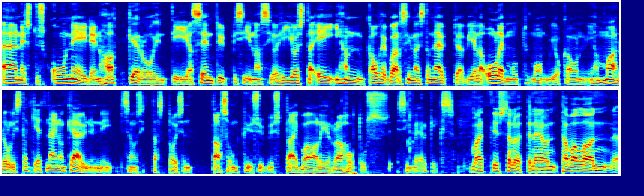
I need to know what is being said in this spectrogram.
äänestyskoneiden hakkerointiin ja sen tyyppisiin asioihin, joista ei ihan kauhean varsinaista näyttöä vielä ole, mutta joka on ihan mahdollistakin, että näin on käynyt, niin se on sitten taas toisen tason kysymys tai vaalirahoitus esimerkiksi. Mä ajattelin just sanoa, että nämä on tavallaan äh,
